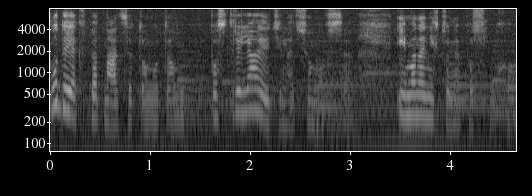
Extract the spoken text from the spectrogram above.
буде як в 15-му, там постріляють і на цьому все. І мене ніхто не послухав.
